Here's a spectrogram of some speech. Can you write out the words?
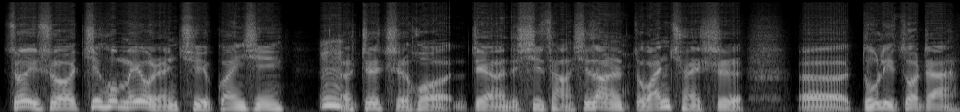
所以说几乎没有人去关心，呃，嗯支持或这样的西藏，西藏人完全是，呃，独立作战，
